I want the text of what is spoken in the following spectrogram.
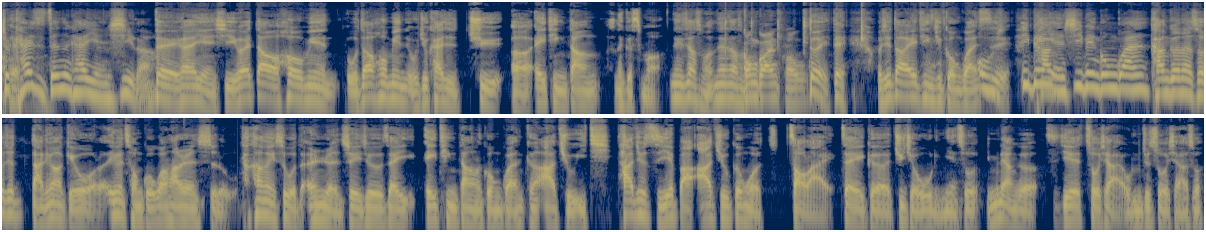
就开始真正开始演戏了。对，开始演戏，后来到后面，我到后面我就开始去呃 A Team 当那个什么，那个叫什么？那个叫什么？公关公对对，我就到 A Team 去公关，哦是，一边演戏一边公关。康哥那时候就打电话给我了，因为从国光他认识了我，他康哥也是我的恩人，所以就在 A Team 当了公关，跟阿啾一起，他就直接把阿啾跟我找来，在一个居酒屋里面说，你们两个直接坐下来，我们就坐下来说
